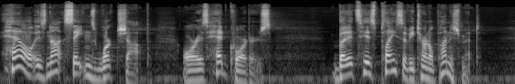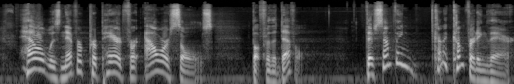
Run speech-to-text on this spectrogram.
hell is not Satan's workshop or his headquarters, but it's his place of eternal punishment. Hell was never prepared for our souls, but for the devil. There's something kind of comforting there.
